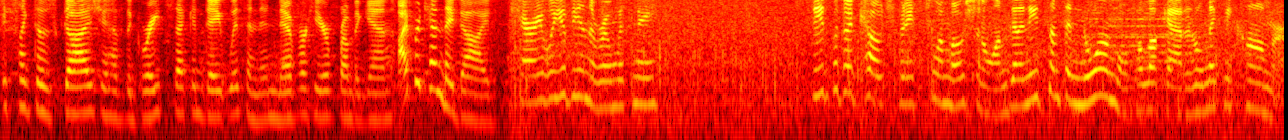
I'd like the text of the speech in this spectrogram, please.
It's like those guys you have the great second date with and then never hear from again. I pretend they died. Carrie, will you be in the room with me? Steve's a good coach, but he's too emotional. I'm gonna need something normal to look at. It'll make me calmer.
